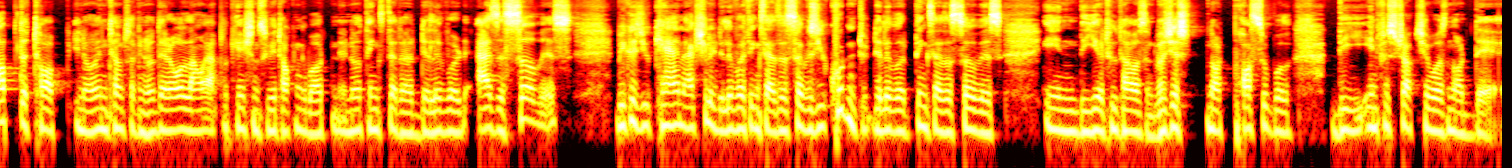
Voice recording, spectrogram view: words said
up the top you know in terms of you know they're all now applications we're talking about you know things that are delivered as a service because you can actually deliver things as a service. You couldn't deliver things as a service in the year 2000 it was just not possible. The infrastructure was not there.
